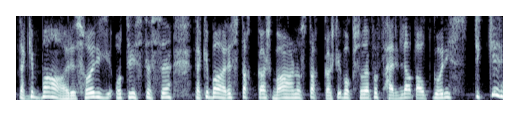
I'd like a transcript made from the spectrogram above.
Det er ikke bare sorg og tristesse. Det er ikke bare stakkars barn og stakkars de voksne. Det er forferdelig at alt går i stykker.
